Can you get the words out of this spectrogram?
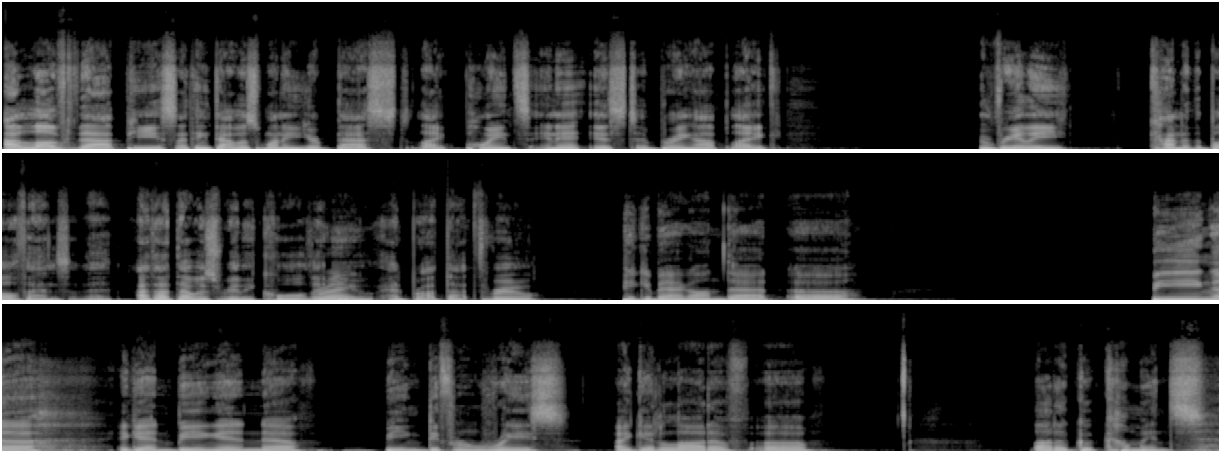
I loved that piece. I think that was one of your best like points in it is to bring up like really kind of the both ends of it. I thought that was really cool that Right. you had brought that through. piggyback on that uh being uh again being in uh being different race i get a lot of uh lot of good comments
